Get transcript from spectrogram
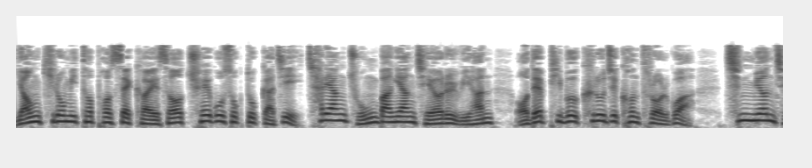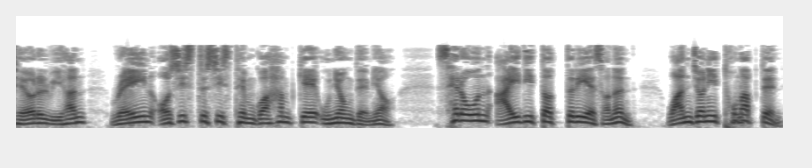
0km/s에서 최고 속도까지 차량 종방향 제어를 위한 어댑티브 크루즈 컨트롤과 측면 제어를 위한 레인 어시스트 시스템과 함께 운영되며 새로운 ID.3에서는 완전히 통합된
